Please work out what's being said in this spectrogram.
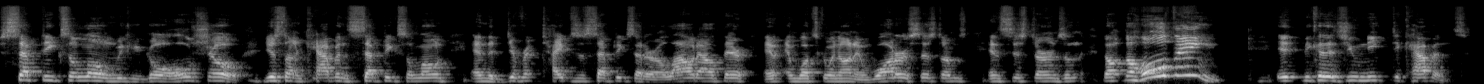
Septics alone, we could go a whole show just on cabin septics alone and the different types of septics that are allowed out there and, and what's going on in water systems and cisterns and the, the whole thing. It because it's unique to cabins.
